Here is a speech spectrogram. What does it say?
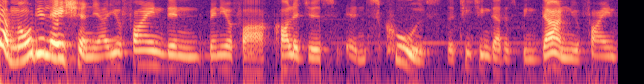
yeah, modulation. Yeah, you find in many of our colleges, in schools, the teaching that is being done. You find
